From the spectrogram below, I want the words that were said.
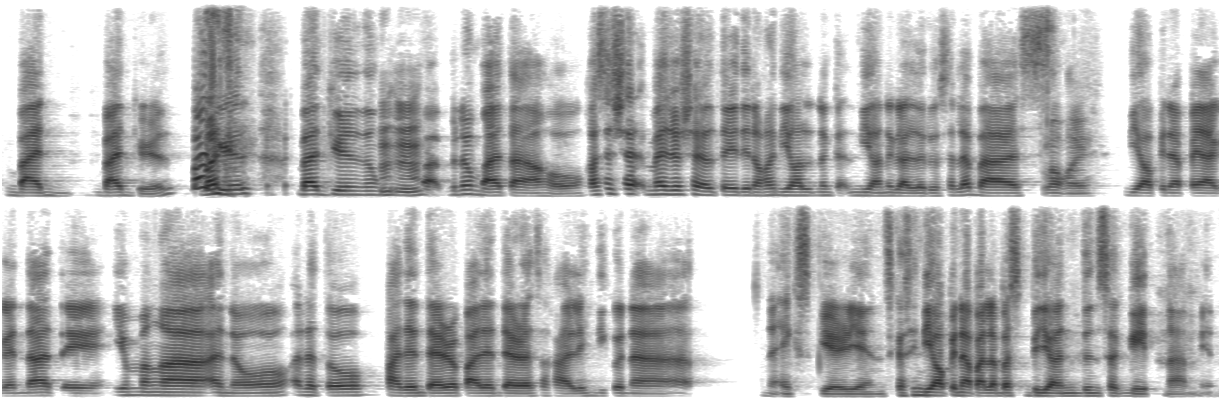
bad bad girl. Bad, Bad- girl. Bad girl nung, Mm-mm. ba- nung bata ako. Kasi she- medyo shelter din ako. Hindi ako, nag, hindi ako naglalaro sa labas. okay. Hindi ako pinapayagan dati. Yung mga, ano, ano to, padentero, padentero sa kali, hindi ko na na-experience. Kasi hindi ako pinapalabas beyond dun sa gate namin.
